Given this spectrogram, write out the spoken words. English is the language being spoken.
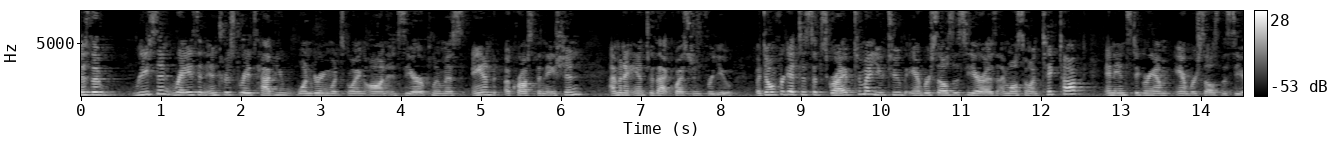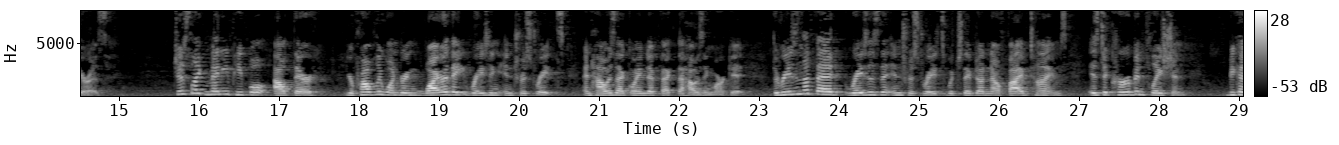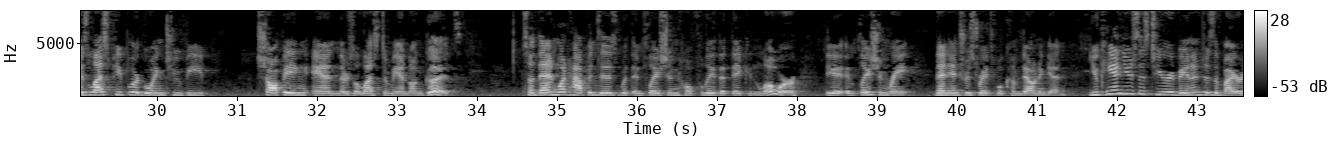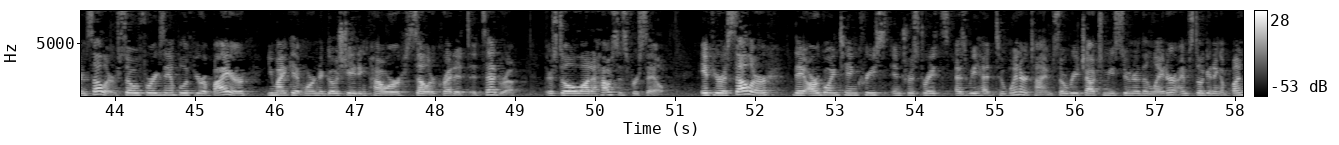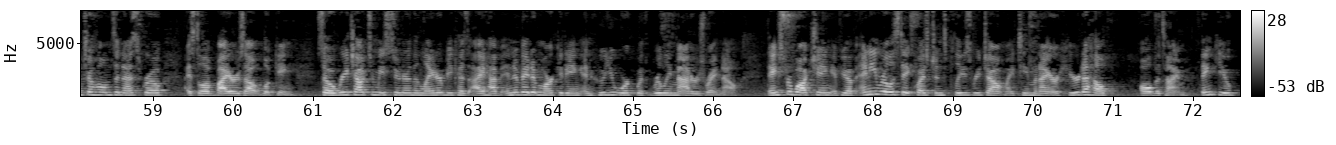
Does the recent raise in interest rates have you wondering what's going on in Sierra Plumas and across the nation? I'm going to answer that question for you. But don't forget to subscribe to my YouTube, Amber Sells the Sierras. I'm also on TikTok and Instagram, Amber Sells the Sierras. Just like many people out there, you're probably wondering why are they raising interest rates and how is that going to affect the housing market? The reason the Fed raises the interest rates, which they've done now five times, is to curb inflation because less people are going to be shopping and there's a less demand on goods. So then what happens is with inflation, hopefully that they can lower the inflation rate, then interest rates will come down again. You can use this to your advantage as a buyer and seller. So for example, if you're a buyer, you might get more negotiating power, seller credits, etc. There's still a lot of houses for sale. If you're a seller, they are going to increase interest rates as we head to winter time. So reach out to me sooner than later. I'm still getting a bunch of homes in escrow. I still have buyers out looking. So reach out to me sooner than later because I have innovative marketing and who you work with really matters right now. Thanks for watching. If you have any real estate questions, please reach out. My team and I are here to help all the time. Thank you.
